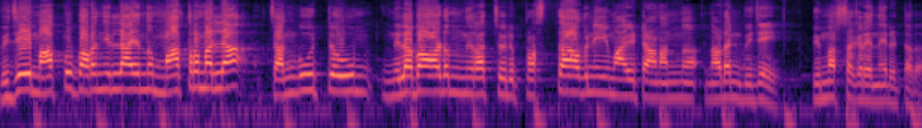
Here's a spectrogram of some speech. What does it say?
വിജയ് മാപ്പ് പറഞ്ഞില്ല എന്ന് മാത്രമല്ല ചങ്കൂറ്റവും നിലപാടും നിറച്ചൊരു പ്രസ്താവനയുമായിട്ടാണ് അന്ന് നടൻ വിജയ് വിമർശകരെ നേരിട്ടത്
